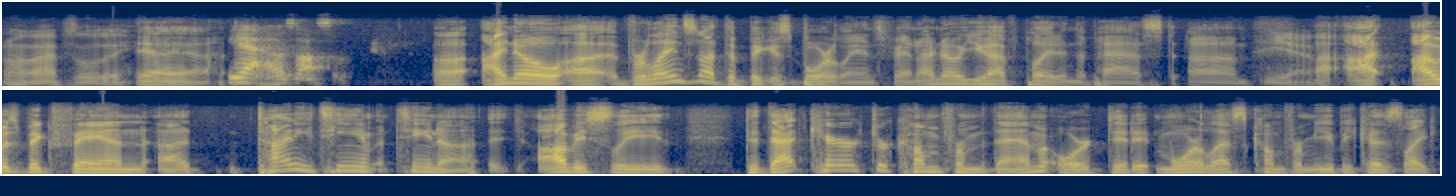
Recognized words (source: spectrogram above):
Oh, absolutely. Yeah, yeah. Yeah, it was awesome. Uh, I know uh, Verlaine's not the biggest Borderlands fan. I know you have played in the past. Um, Yeah. I, I I was a big fan. Uh, Tiny Team Tina, obviously, did that character come from them or did it more or less come from you? Because like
